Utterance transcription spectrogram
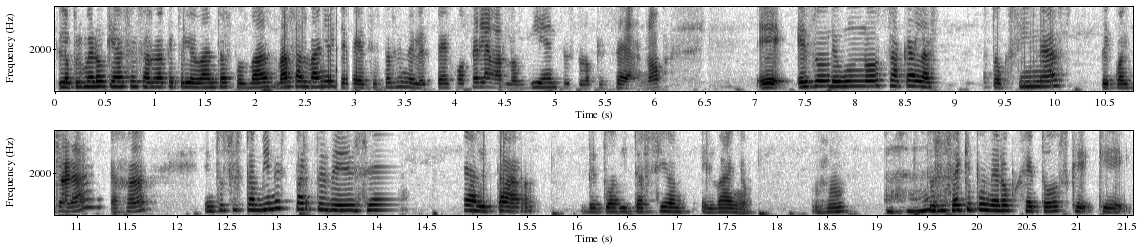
lo primero que haces a la que te levantas, pues vas, vas al baño y te ves, estás en el espejo, te lavas los dientes, lo que sea, ¿no? Eh, es donde uno saca las toxinas de cualquier ajá. Entonces también es parte de ese altar de tu habitación, el baño. Entonces hay que poner objetos que,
